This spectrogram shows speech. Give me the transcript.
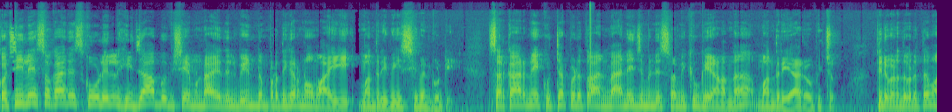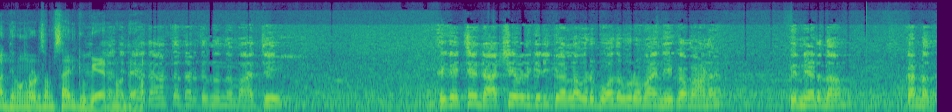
കൊച്ചിയിലെ സ്വകാര്യ സ്കൂളിൽ ഹിജാബ് വിഷയമുണ്ടായതിൽ വീണ്ടും പ്രതികരണവുമായി മന്ത്രി വി ശിവൻകുട്ടി. സർക്കാരിനെ കുറ്റപ്പെടുത്താൻ മാനേജ്മെന്റ് ശ്രമിക്കുകയാണെന്ന് മന്ത്രി ആരോപിച്ചു. തിരുവനന്തപുരത്ത് മാധ്യമങ്ങളോട് സംസാരിക്കുകയായിരുന്നു അദ്ദേഹം. യഥാർത്ഥ തലത്തിൽ നിന്ന് മാറ്റി തികച്ചും രാഷ്ട്രീയവൽക്കരിക്കാനുള്ള ഒരു ബോധപൂർവമായ നീക്കമാണ് പിന്നീട് നാം കണ്ടത്.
